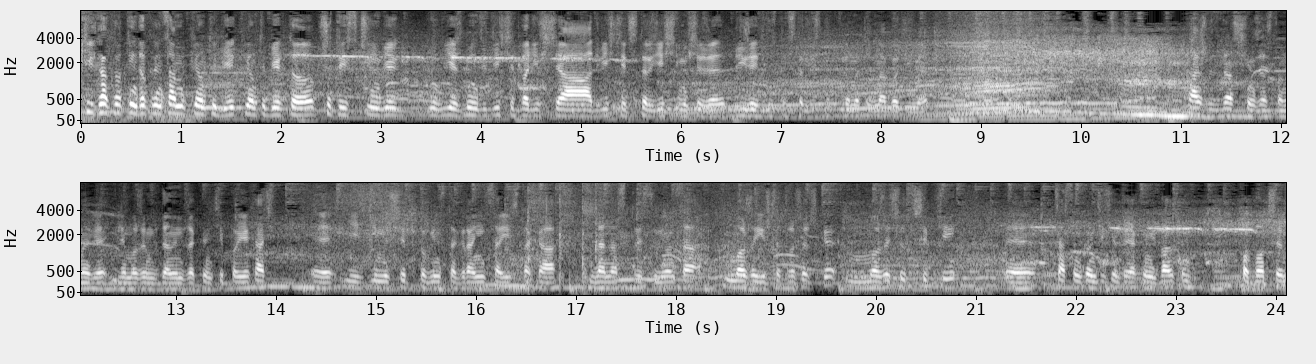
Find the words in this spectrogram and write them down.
Kilkakrotnie dokręcamy piąty bieg. Piąty bieg to przy tej skrzyni biegów jest między 220 a 240, myślę, że bliżej 240 km na godzinę. Każdy z nas się zastanawia, ile możemy w danym zakręcie pojechać. E, Jeździmy szybko, więc ta granica jest taka dla nas stresująca. Może jeszcze troszeczkę, może ciut szybciej. E, Czasem kończy się to jakąś walką, poboczem,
